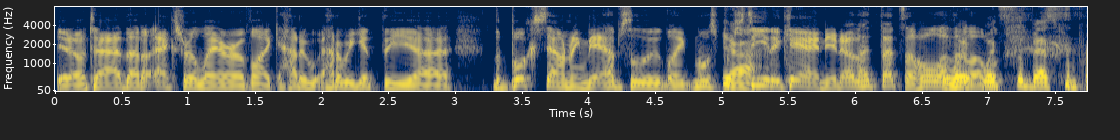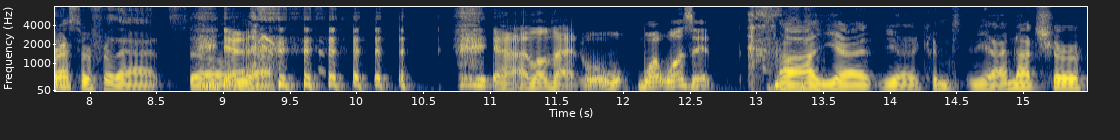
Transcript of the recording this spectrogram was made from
You know, to add that extra layer of like how do how do we get the uh, the book sounding the absolute like most pristine yeah. it can. You know, that that's a whole other what, level. What's the best compressor for that? So yeah. yeah. yeah, I love that. What was it? uh yeah, yeah, I couldn't yeah, I'm not sure.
